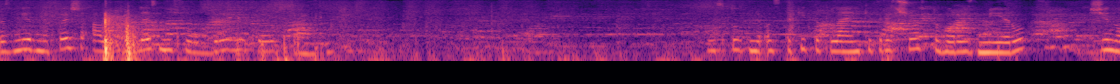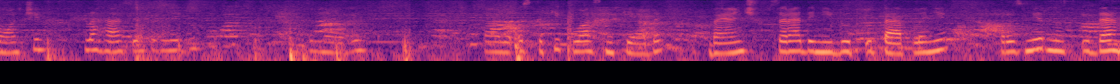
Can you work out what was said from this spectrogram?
Розмір не пише, але приблизно 42-43. Наступні ось такі тепленькі, 36-го розміру. Жіночі, легесенькі. Зимові. Далі ось такі класні кеди. Бенч. Всередині йдуть утеплені. Розмір у нас іде.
